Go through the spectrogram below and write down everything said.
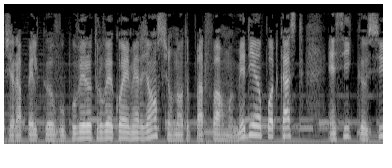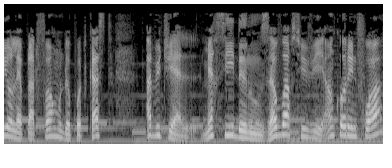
Je rappelle que vous pouvez retrouver Coémergence sur notre plateforme Média Podcast ainsi que sur les plateformes de podcast habituelles. Merci de nous avoir suivis encore une fois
